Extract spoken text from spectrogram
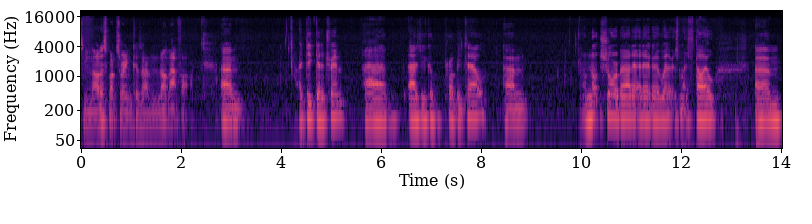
it's not a sponsoring because I'm not that far. Um, I did get a trim, um, as you can probably tell. Um, I'm not sure about it. I don't know whether it's my style. Um,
